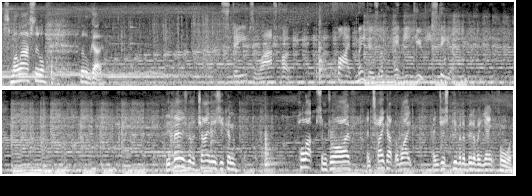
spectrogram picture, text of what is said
It's my last little, little go. Steve's last hope. Five metres of heavy-duty steel. The advantage with the chain is you can pull up some drive and take up the weight and just give it a bit of a yank forward.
